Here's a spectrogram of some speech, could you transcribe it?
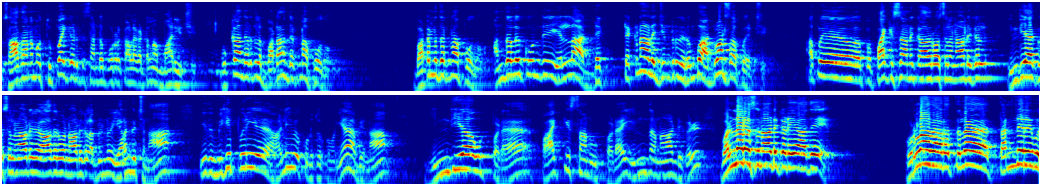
சாதாரணமாக துப்பாக்கி எடுத்து சண்டை போடுற காலகட்டம்லாம் மாறிடுச்சு. உட்காந்த இடத்துல பட்டன் தட்டினா போதும். பட்டனை தட்டினா போதும். அந்தளவுக்கு வந்து எல்லா டெக் டெக்னாலஜின்றது ரொம்ப அட்வான்ஸாக போயிடுச்சு அப்போ இப்போ பாகிஸ்தானுக்கு ஆதரவாக சில நாடுகள் இந்தியாவுக்கு சில நாடுகள் ஆதரவு நாடுகள் அப்படின்னு இறங்குச்சுன்னா இது மிகப்பெரிய அழிவை கொடுத்துருக்கும். ஏன் அப்படின்னா இந்தியா உட்பட பாகிஸ்தான் உட்பட இந்த நாடுகள் வல்லரசு நாடு கிடையாது. பொருளாதாரத்தில் தன்னிறைவு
